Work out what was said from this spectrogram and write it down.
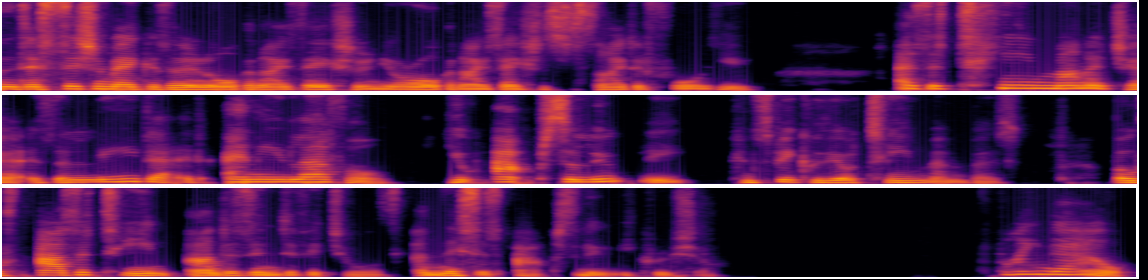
the decision makers in an organization your has decided for you. As a team manager, as a leader at any level, you absolutely can speak with your team members, both as a team and as individuals. And this is absolutely crucial. Find out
